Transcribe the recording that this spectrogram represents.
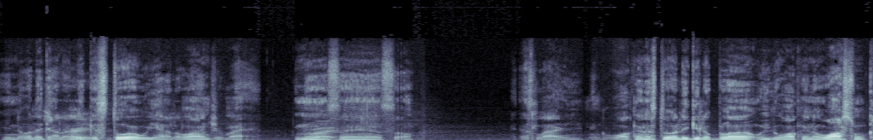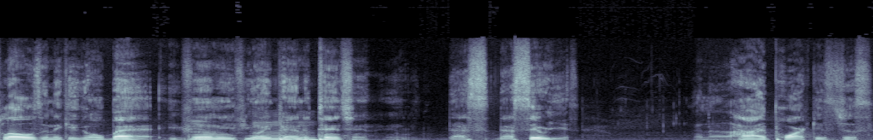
You know, they got a liquor store. We had a laundromat. You know what I'm saying? So it's like you can walk in the store to get a blunt. We can walk in and wash some clothes, and it could go bad. You feel me? If you ain't paying attention, that's that's serious. And uh, Hyde Park is just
